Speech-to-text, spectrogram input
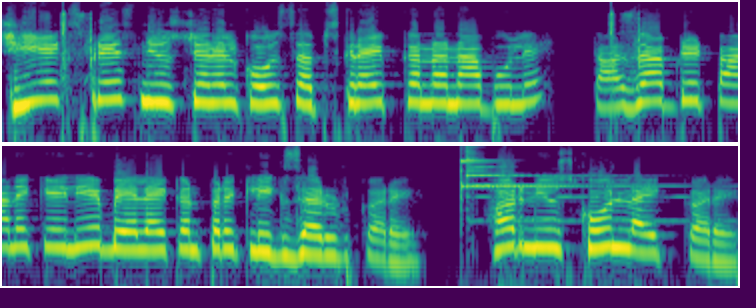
जी एक्सप्रेस न्यूज चैनल को सब्सक्राइब करना ना भूलें ताज़ा अपडेट पाने के लिए बेल आइकन पर क्लिक ज़रूर करें हर न्यूज़ को लाइक करें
